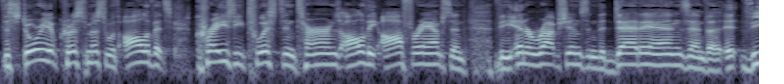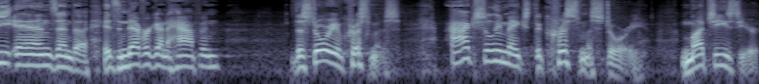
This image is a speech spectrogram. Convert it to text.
the story of Christmas with all of its crazy twists and turns, all of the off ramps and the interruptions and the dead ends and the, it, the ends and the it's never going to happen. The story of Christmas actually makes the Christmas story much easier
